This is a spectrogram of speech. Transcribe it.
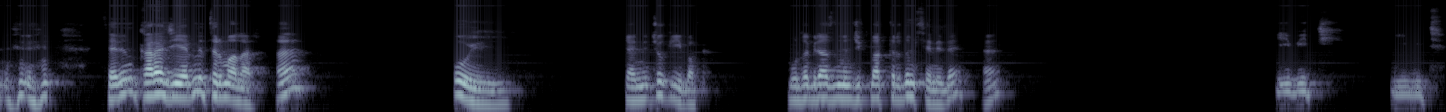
Senin karaciğerini tırmalar. Ha? Oy. Kendine çok iyi bak. Burada biraz mıncıklattırdım seni de. He? Evet. Evet.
